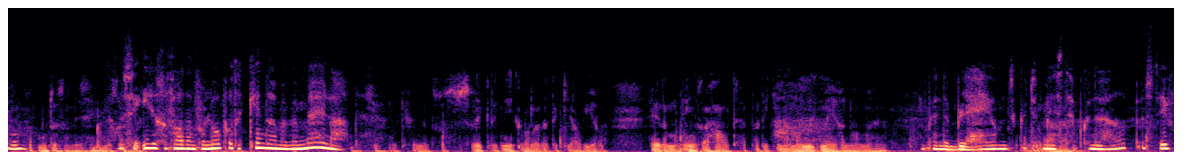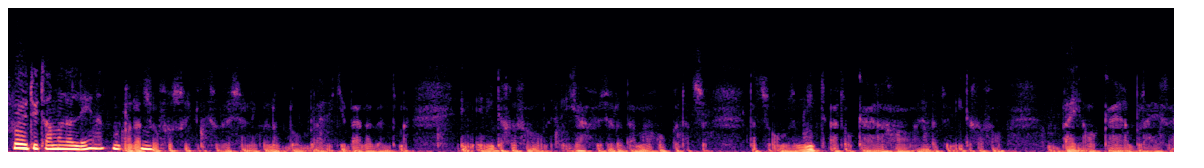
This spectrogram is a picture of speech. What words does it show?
Oh. Wat moet er dan eens heen? Nou, als ze in ieder geval dan voorlopig de kinderen maar bij mij laten. Ja, ik vind het verschrikkelijk, Nicole, dat ik jou hier helemaal ingehaald heb. Dat ik je helemaal niet meegenomen heb. Ik ben er blij om dat ik u tenminste heb kunnen helpen. Stel je voor dat u het allemaal alleen had Oh, moeten dat doen. zou verschrikkelijk geweest zijn. Ik ben ook dolblij dat je bij me bent. Maar in, in ieder geval, ja, we zullen dan maar hopen dat ze, dat ze ons niet uit elkaar halen. En dat we in ieder geval bij elkaar blijven.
